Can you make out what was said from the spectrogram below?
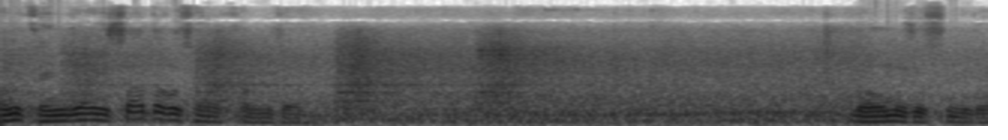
저는 굉장히 싸다고 생각합니다. 너무 좋습니다.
